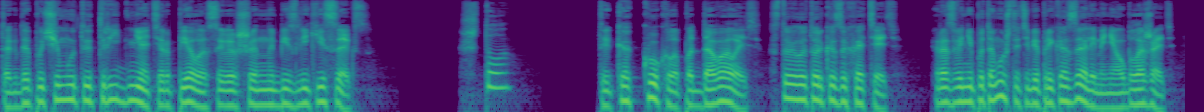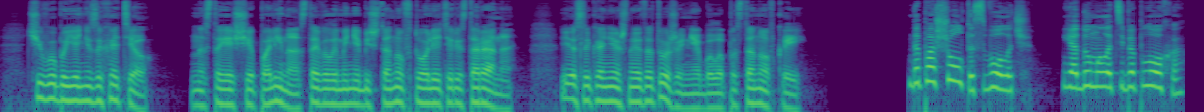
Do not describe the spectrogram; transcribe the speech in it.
Тогда почему ты три дня терпела совершенно безликий секс? Что? Ты как кукла поддавалась, стоило только захотеть. Разве не потому, что тебе приказали меня ублажать? Чего бы я не захотел. Настоящая Полина оставила меня без штанов в туалете ресторана. Если, конечно, это тоже не было постановкой. Да пошел ты, сволочь! Я думала, тебе плохо,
